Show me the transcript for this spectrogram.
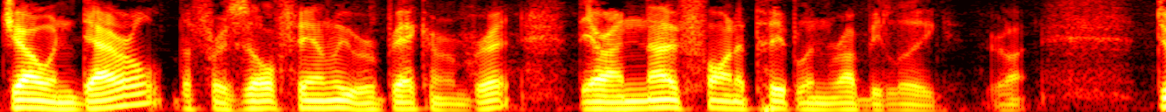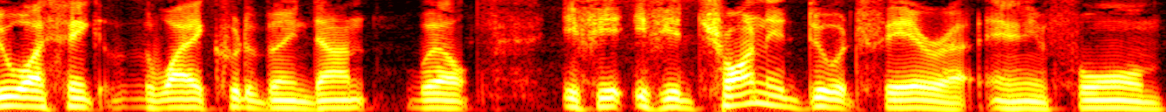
Joe and Daryl, the Frizelle family, Rebecca and Brett. There are no finer people in rugby league, right? Do I think the way it could have been done? Well, if you if you're trying to do it fairer and inform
